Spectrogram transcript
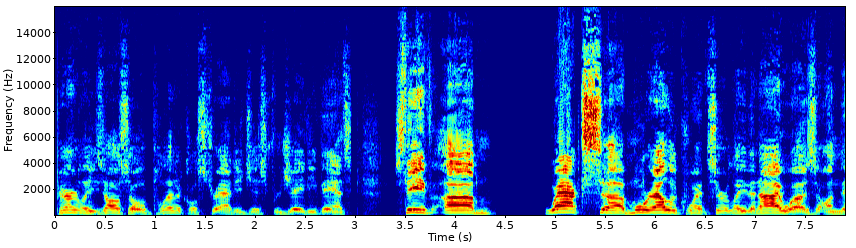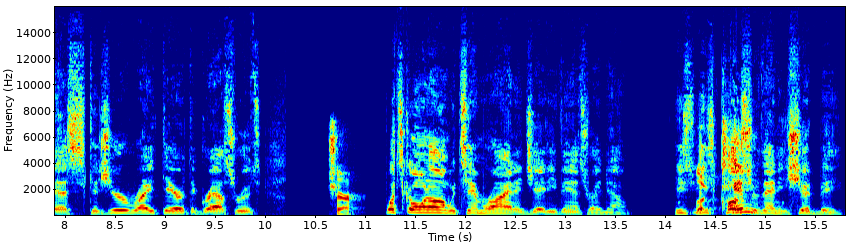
Apparently, he's also a political strategist for J.D. Vance. Steve, um, wax uh, more eloquent certainly than I was on this because you're right there at the grassroots. Sure. What's going on with Tim Ryan and J.D. Vance right now? He's, Look, he's closer Tim, than he should be.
